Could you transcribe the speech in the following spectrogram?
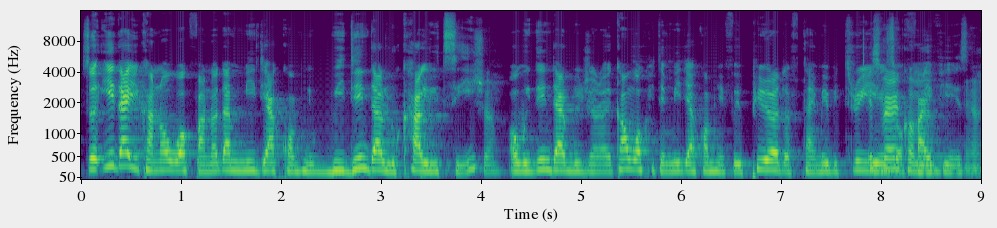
So either you cannot work for another media company within that locality Sure. or within that region, or you can't work with a media company for a period of time, maybe three It's years or common, five years. yeah.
